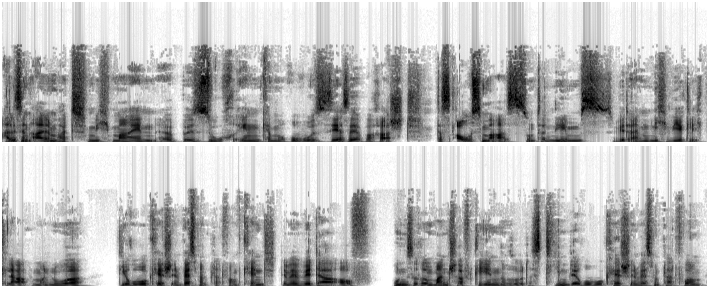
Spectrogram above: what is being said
Alles in allem hat mich mein äh, Besuch in Kemerovo sehr, sehr überrascht. Das Ausmaß des Unternehmens wird einem nicht wirklich klar, wenn man nur die Robocash Investment Plattform kennt. Denn wenn wir da auf unsere Mannschaft gehen, also das Team der Robocash Investment Plattform,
